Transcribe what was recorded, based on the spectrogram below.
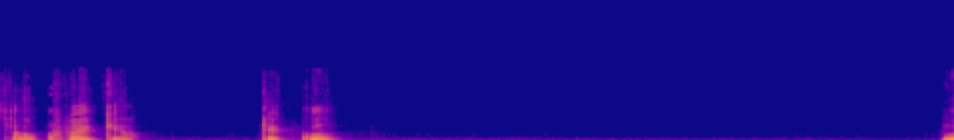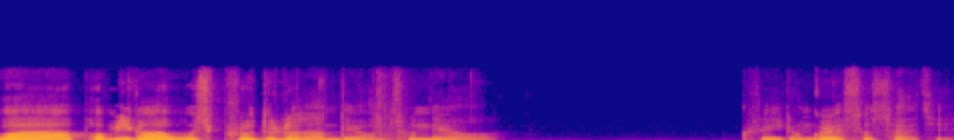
자, 오크로 할게요. 됐고. 와, 범위가 50% 늘어난대요. 좋네요. 그래, 이런 걸 했었어야지.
